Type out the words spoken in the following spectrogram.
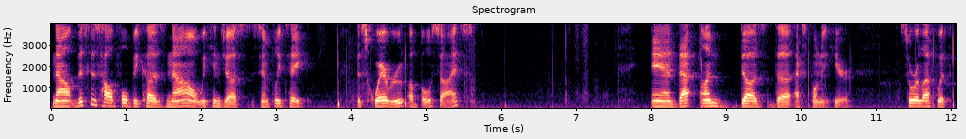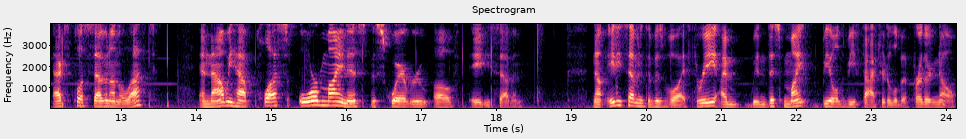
Now, this is helpful because now we can just simply take the square root of both sides, and that undoes the exponent here. So we're left with x plus 7 on the left, and now we have plus or minus the square root of 87. Now, 87 is divisible by 3. I'm, this might be able to be factored a little bit further. No.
